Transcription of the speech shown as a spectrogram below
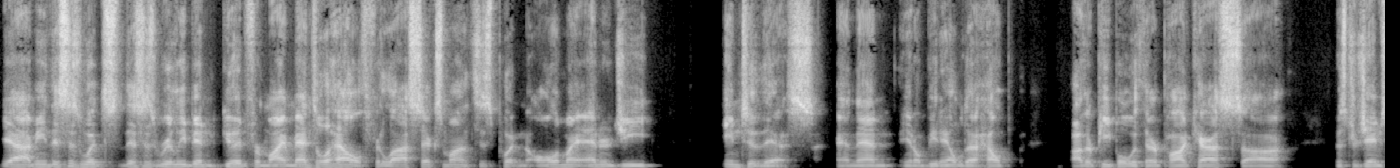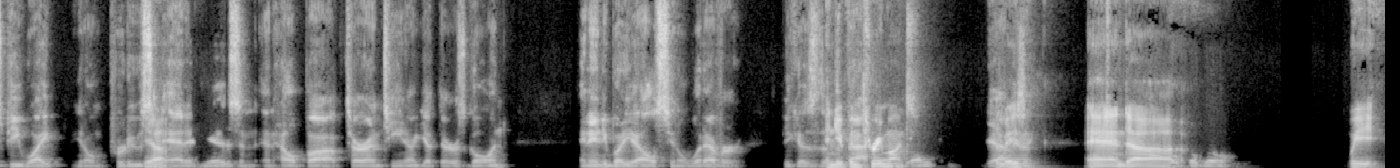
Yeah, I mean, this is what's this has really been good for my mental health for the last six months is putting all of my energy into this. And then, you know, being able to help other people with their podcasts. Uh Mr. James P. White, you know, produce and edit his and, and help uh Tara and Tina get theirs going. And anybody else, you know, whatever. Because the, And you've been three months. Yeah, Amazing. And uh. Go, go, go. We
